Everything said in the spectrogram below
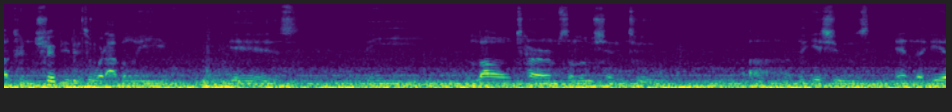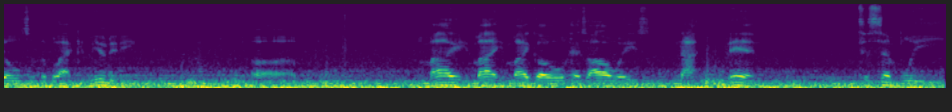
a contributor to what I believe is the long-term solution to issues and the ills of the black community. Uh, my my my goal has always not been to simply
